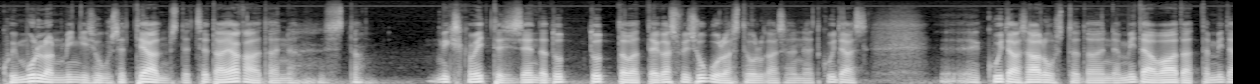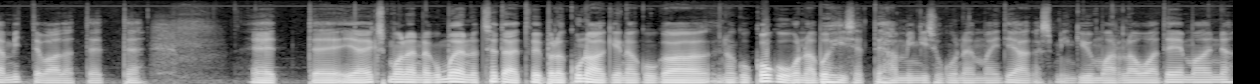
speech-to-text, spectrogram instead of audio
kui mul on mingisugused teadmised, et seda jagada, on ju, sest noh miks ka mitte siis enda tut-, tuttavate ja kasvõi sugulaste hulgas on ju, et kuidas, kuidas alustada on ju, mida vaadata, mida mitte vaadata, et et ja eks ma olen nagu mõelnud seda, et võib-olla kunagi nagu ka nagu kogukonnapõhiselt teha mingisugune, ma ei tea, kas mingi ümarlaua teema on ju,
